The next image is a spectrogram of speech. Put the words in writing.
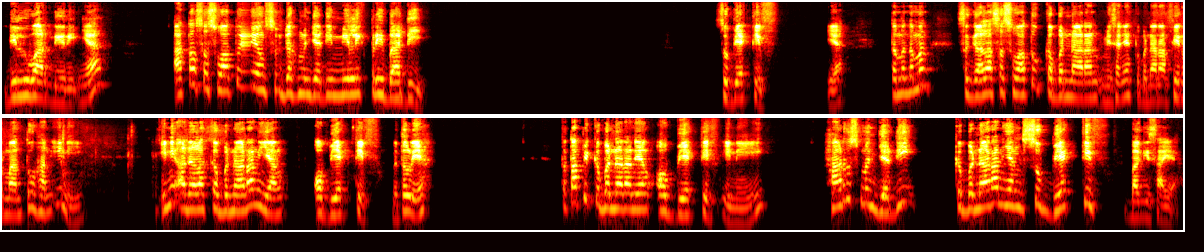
di luar dirinya atau sesuatu yang sudah menjadi milik pribadi? Subjektif ya. Teman-teman segala sesuatu kebenaran misalnya kebenaran firman Tuhan ini ini adalah kebenaran yang objektif betul ya tetapi kebenaran yang objektif ini harus menjadi kebenaran yang subjektif bagi saya.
